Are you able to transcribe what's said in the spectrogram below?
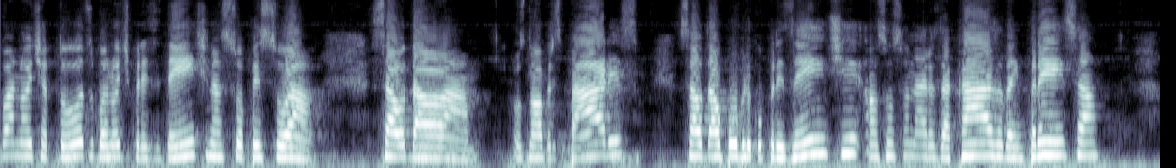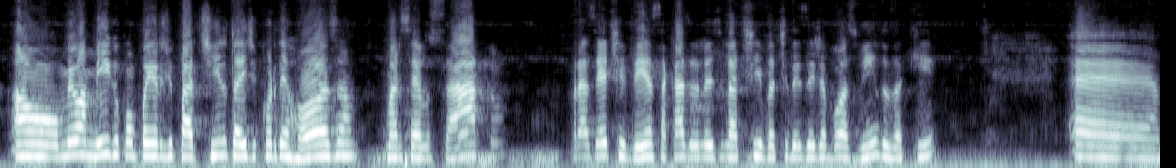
Boa noite a todos, boa noite, presidente. Na sua pessoa, saudar os nobres pares, saudar o público presente, aos funcionários da casa, da imprensa, ao meu amigo e companheiro de partido, tá aí de cor-de-rosa, Marcelo Sato. Prazer te ver, essa Casa Legislativa te deseja boas-vindas aqui. É...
